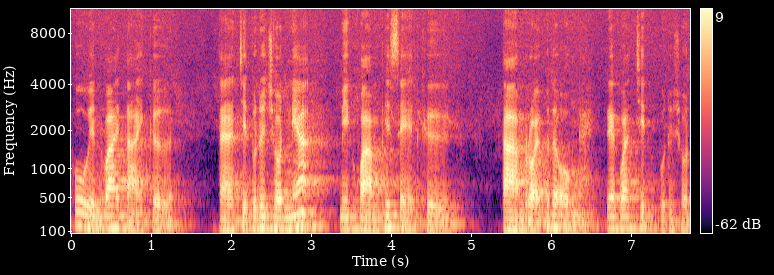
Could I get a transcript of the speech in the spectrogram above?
ผู้เวียนว่ายตายเกิด แต่จิตปุถุชนเนี้ยมีความพิเศษคือตามรอยพระองค์ไงเรียกว่าจิตปุถุชน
